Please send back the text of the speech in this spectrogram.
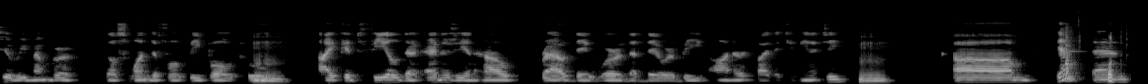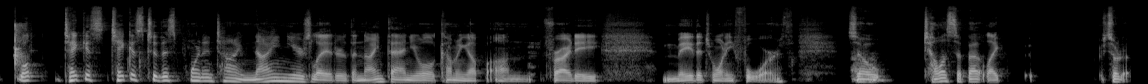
to remember those wonderful people who mm. I could feel their energy and how proud they were that they were being honored by the community. Mm. Um, yeah, and well, well, take us take us to this point in time. Nine years later, the ninth annual coming up on Friday, May the twenty fourth. So, uh-huh. tell us about like sort of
